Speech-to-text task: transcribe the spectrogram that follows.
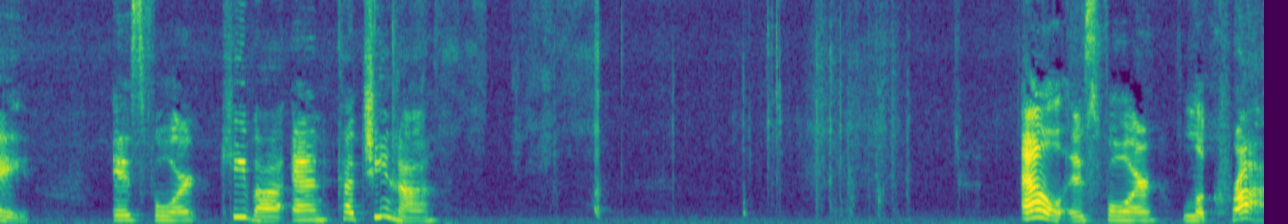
Is for Kiva and Kachina. L is for lacrosse.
